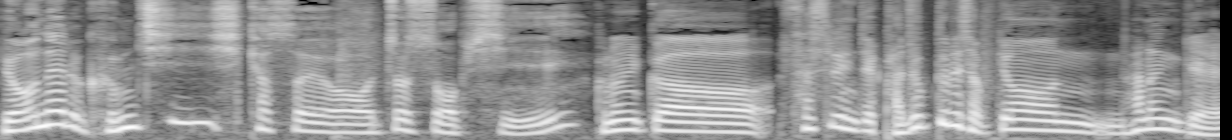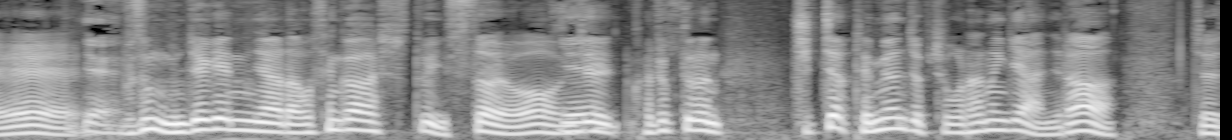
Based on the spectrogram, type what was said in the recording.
면회를 금지시켰어요. 어쩔 수 없이. 그러니까 사실 이제 가족들이 접견하는 게 예. 무슨 문제겠냐라고 생각할 수도 있어요. 예. 이제 가족들은 직접 대면 접촉을 하는 게 아니라 저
